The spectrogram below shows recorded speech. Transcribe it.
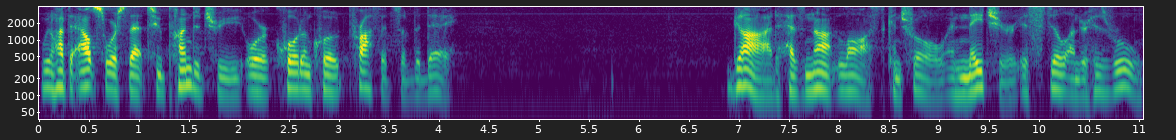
We don't have to outsource that to punditry or quote unquote prophets of the day. God has not lost control, and nature is still under his rule.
